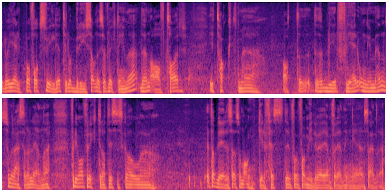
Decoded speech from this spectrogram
til å hjelpe og folks vilje til å bry seg om disse flyktningene, den avtar i takt med at det blir flere unge menn som reiser alene. Fordi man frykter at disse skal etablere seg som ankerfester for familiegjenforening eh, seinere.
